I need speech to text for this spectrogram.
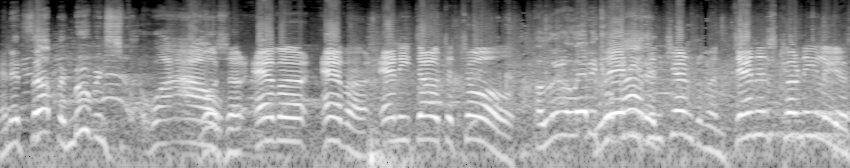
And it's up and moving. Wow. Was there ever, ever any doubt at all? A little Eddie Ladies and gentlemen, Dennis Cornelius,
